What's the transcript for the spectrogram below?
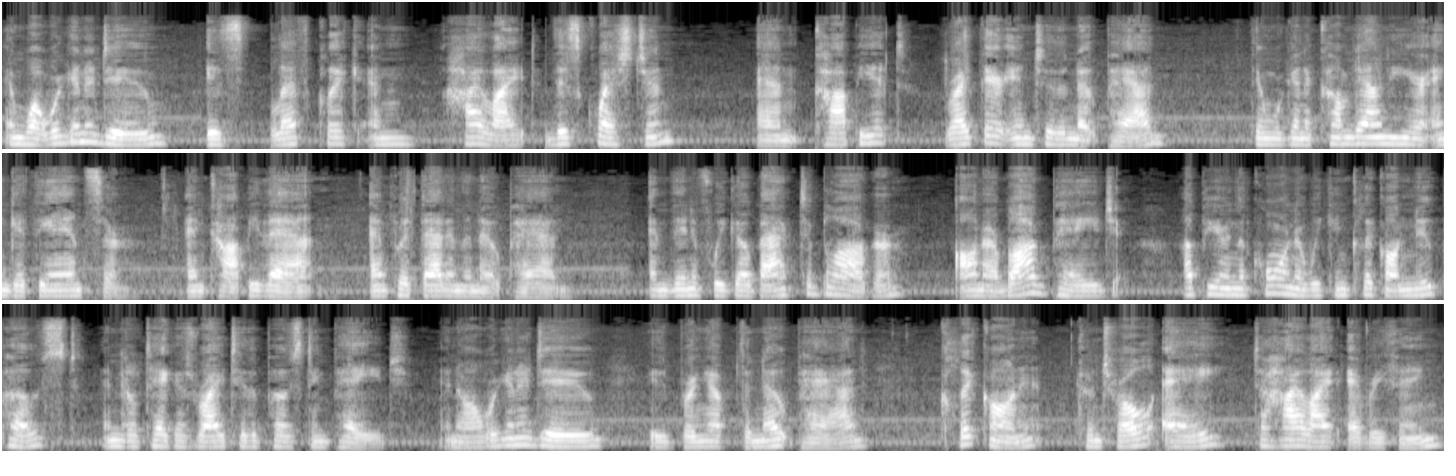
And what we're going to do is left click and highlight this question and copy it right there into the notepad then we're going to come down here and get the answer and copy that and put that in the notepad and then if we go back to Blogger, on our blog page, up here in the corner, we can click on New Post, and it'll take us right to the posting page. And all we're going to do is bring up the notepad, click on it, Control A to highlight everything,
